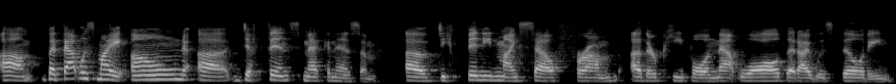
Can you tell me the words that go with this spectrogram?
um, but that was my own uh, defense mechanism of defending myself from other people and that wall that I was building.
